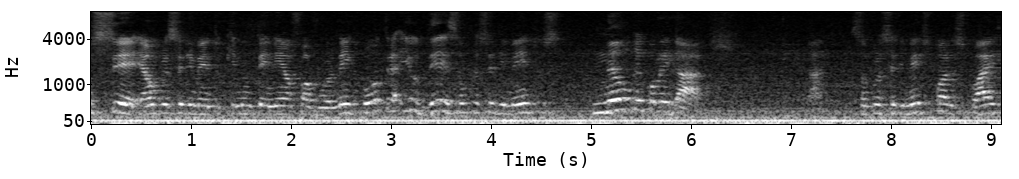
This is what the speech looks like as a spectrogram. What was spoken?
O C é um procedimento que não tem nem a favor nem contra, e o D são procedimentos não recomendados. São procedimentos para os quais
